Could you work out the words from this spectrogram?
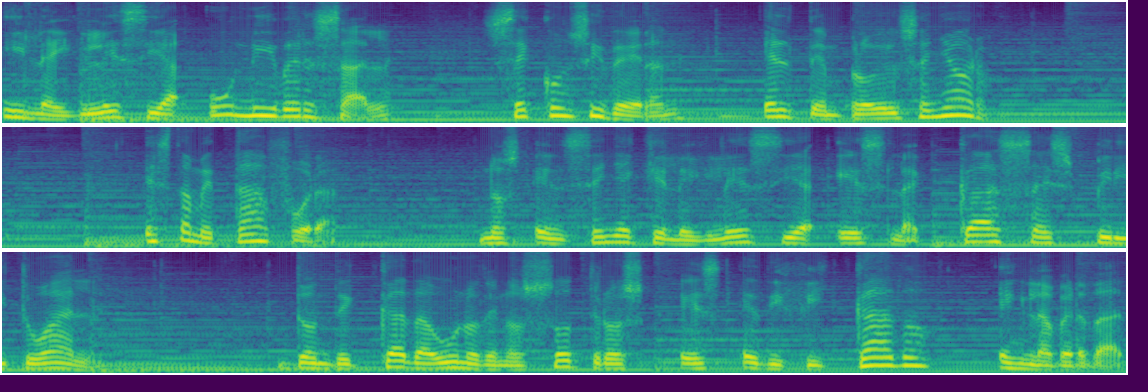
y la iglesia universal se consideran el templo del Señor. Esta metáfora nos enseña que la iglesia es la casa espiritual, donde cada uno de nosotros es edificado en la verdad,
